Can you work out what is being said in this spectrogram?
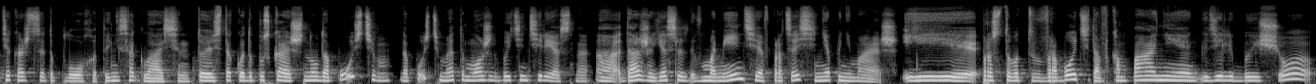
тебе кажется это плохо, ты не согласен. То есть такой допускаешь, ну, допустим, допустим, это может быть интересно, а, даже если в моменте, в процессе не понимаешь. И просто вот в работе, там, в компании, где-либо еще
